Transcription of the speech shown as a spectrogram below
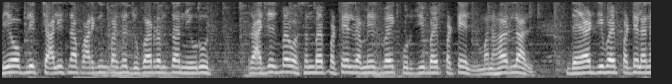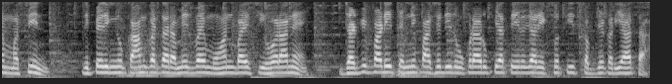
બે ઓબ્લિક ચાલીસના પાર્કિંગ પાસે જુગાર રમતા નિવૃત્ત રાજેશભાઈ, વસંતભાઈ પટેલ, રમેશભાઈ, કુરજીભાઈ પટેલ, મનહરલાલ, દયાળજીભાઈ પટેલ અને મશીન રિપેરિંગનું કામ કરતા રમેશભાઈ, મોહનભાઈ સિહોરાને ઝડપી પાડી તેમની પાસેથી રોકડા રૂપિયા તેર હજાર એકસો ત્રીસ કબજે કર્યા હતા.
